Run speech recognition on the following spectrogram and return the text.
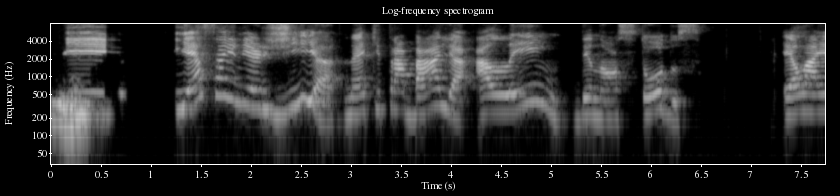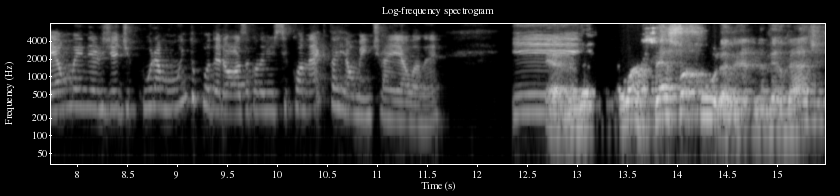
Uhum. E e essa energia, né, que trabalha além de nós todos, ela é uma energia de cura muito poderosa quando a gente se conecta realmente a ela, né? E... É, é o acesso à cura, né? Na verdade,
